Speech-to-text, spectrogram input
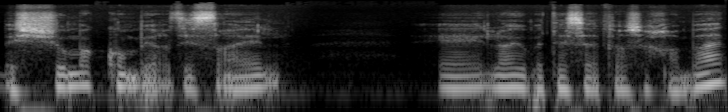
בשום מקום בארץ ישראל. לא היו בתי ספר של חב"ד.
